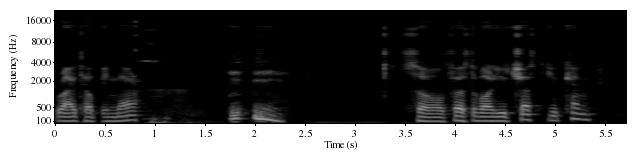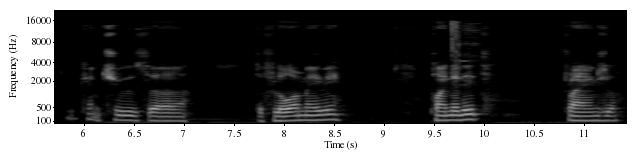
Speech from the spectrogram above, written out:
right hop in there. so first of all, you just you can you can choose uh, the floor maybe, point at it, triangle.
